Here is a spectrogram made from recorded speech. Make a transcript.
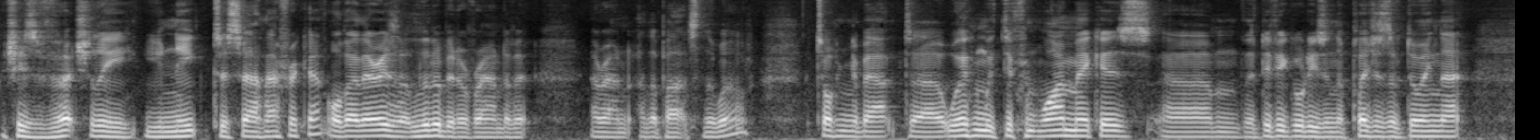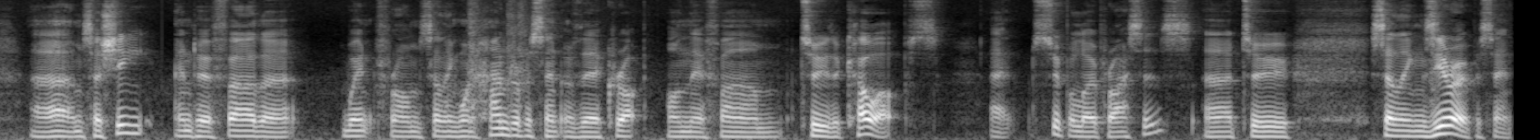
which is virtually unique to South Africa, although there is a little bit of round of it around other parts of the world. Talking about uh, working with different winemakers, um, the difficulties and the pleasures of doing that. Um, so she and her father went from selling 100% of their crop on their farm to the co-ops at super low prices uh, to selling 0%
